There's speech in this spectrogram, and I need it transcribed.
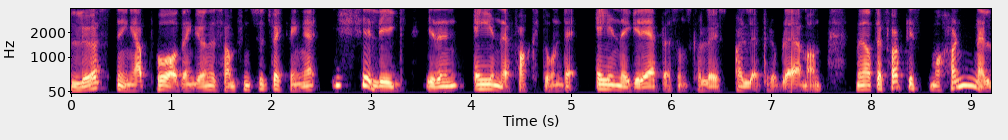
løsninga på den grønne samfunnsutviklinga ikke ligger i den ene faktoren, det ene grepet som skal løse alle problemene, men at det faktisk må handle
